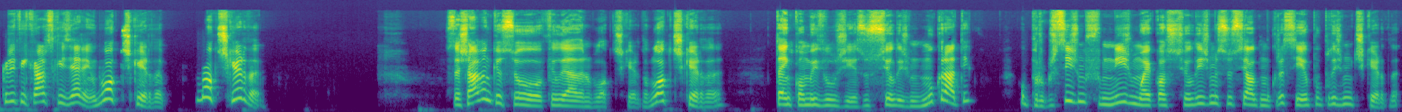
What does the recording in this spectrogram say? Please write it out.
criticar se quiserem. O Bloco de Esquerda. O Bloco de Esquerda. Vocês sabem que eu sou afiliada no Bloco de Esquerda. O Bloco de Esquerda tem como ideologias o socialismo democrático, o progressismo, o feminismo, o ecossocialismo, a social-democracia, o populismo de esquerda.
